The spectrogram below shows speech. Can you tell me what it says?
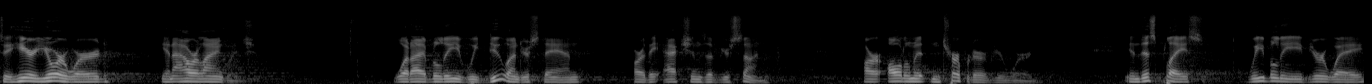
to hear your Word in our language. What I believe we do understand are the actions of your Son, our ultimate interpreter of your Word. In this place, we believe your way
